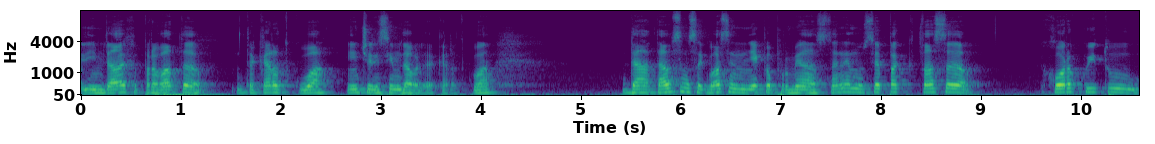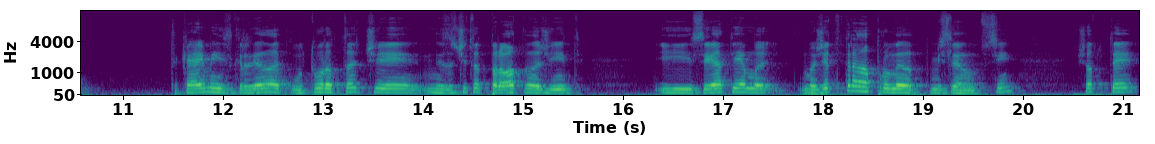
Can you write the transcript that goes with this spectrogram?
им дадаха правата да карат кола. Иначе не са им давали да карат кола. Да, там съм съгласен някаква промяна да стане, но все пак това са хора, които така им е изградена културата, че не зачитат правата на жените. И сега тия мъ- мъжете трябва да променят мисленето си, защото те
